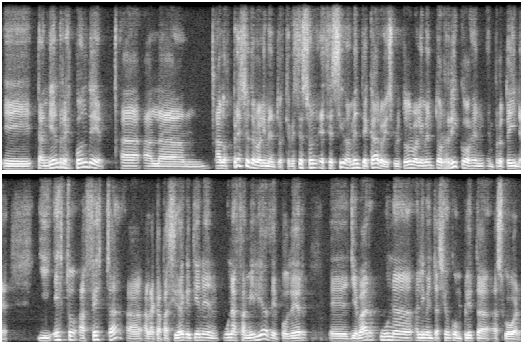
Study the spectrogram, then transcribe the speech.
Eh, también responde a, los precios de los alimentos, que a veces son excesivamente caros y sobre todo los alimentos ricos en, proteínas. Y esto afecta a, la capacidad que tienen una familia de poder eh, llevar una alimentación completa a su hogar.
